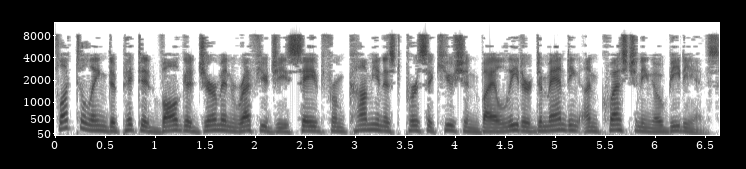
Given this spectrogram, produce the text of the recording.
Flüchtling depicted Volga German refugees saved from communist persecution by a leader demanding unquestioning obedience.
